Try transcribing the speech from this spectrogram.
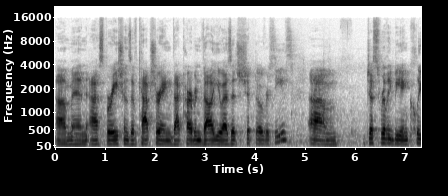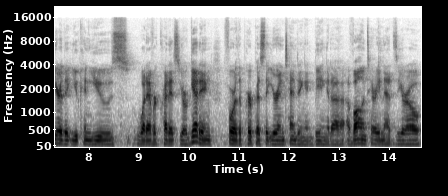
um, and aspirations of capturing that carbon value as it's shipped overseas, um, just really being clear that you can use whatever credits you're getting for the purpose that you're intending, and being it a, a, voluntary net zero,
